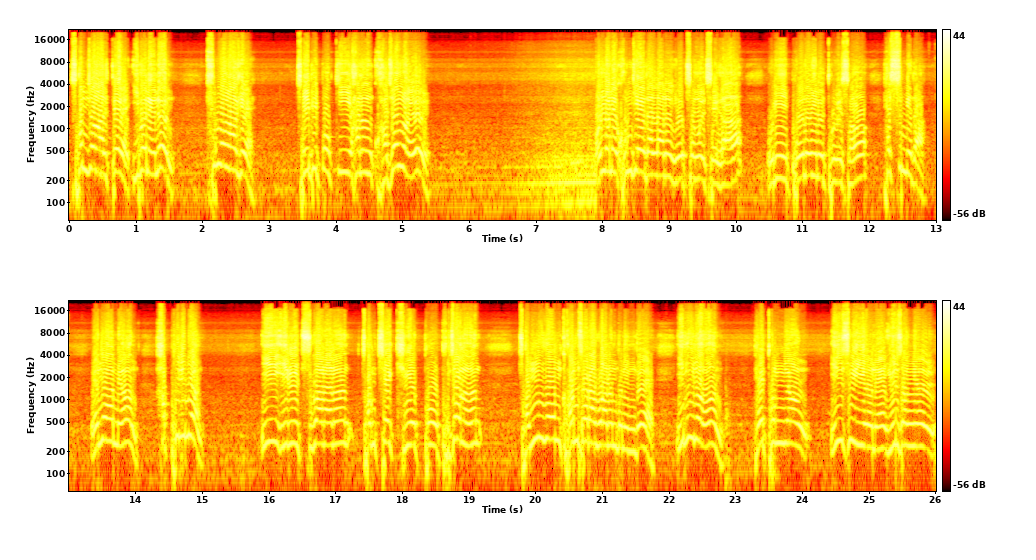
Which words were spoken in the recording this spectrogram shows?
선정할 때 이번에는 투명하게 제비뽑기 하는 과정을 언론에 공개해달라는 요청을 제가 우리 변호인을 통해서 했습니다. 왜냐하면 하필이면 이 일을 주관하는 정책기획부 부장은 전무건 검사라고 하는 분인데 이분은 대통령 인수위원회 윤석열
